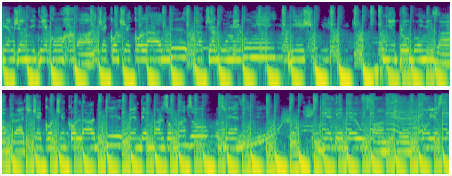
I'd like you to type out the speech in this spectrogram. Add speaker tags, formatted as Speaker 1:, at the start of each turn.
Speaker 1: Wiem, że nikt nie kocha czeko czekolady Tak jak gumi gumi. Niż Nie próbuj mi zabrać czeko czekolady. Będę bardzo, bardzo zły. Gdyby był sądził, to jestem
